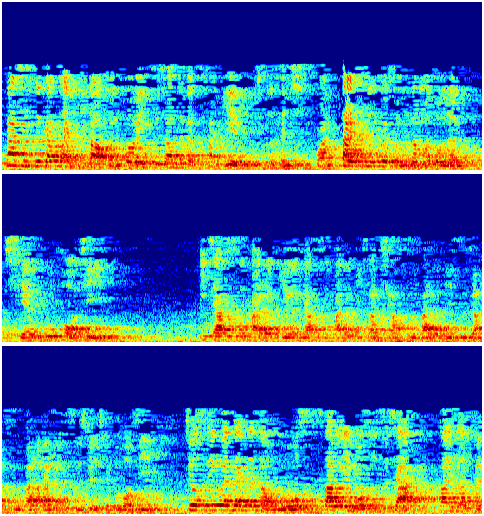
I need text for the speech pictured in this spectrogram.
那其实刚才提到，很多人直销这个产业不是很喜欢，但是为什么那么多人前仆后继？一家失败了，第二家失败了，第三家失败了，第四家失败了，还是持续前仆后继，就是因为在这种模式商业模式之下，它一个很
